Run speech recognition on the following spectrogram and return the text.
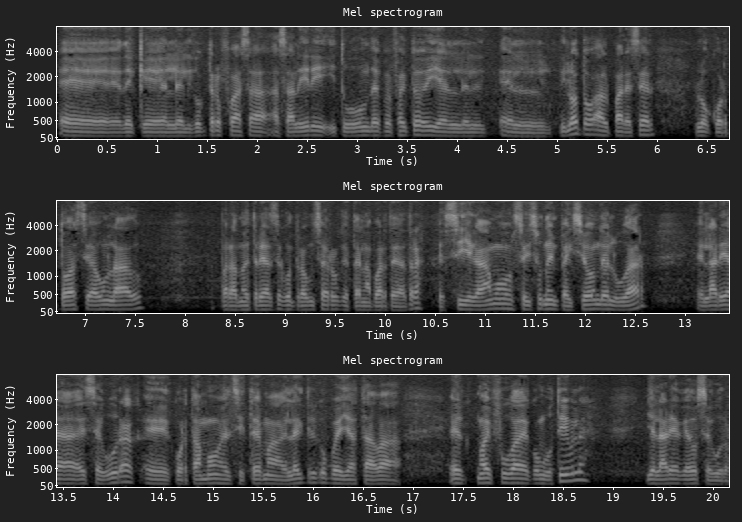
eh, de que el helicóptero fue a, salir y, tuvo un desperfecto y el piloto al parecer lo cortó hacia un lado para no estrellarse contra un cerro que está en la parte de atrás. Si llegamos, se hizo una inspección del lugar, el área es segura, eh, cortamos el sistema eléctrico, pues ya estaba, no hay fuga de combustible y el área quedó segura.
